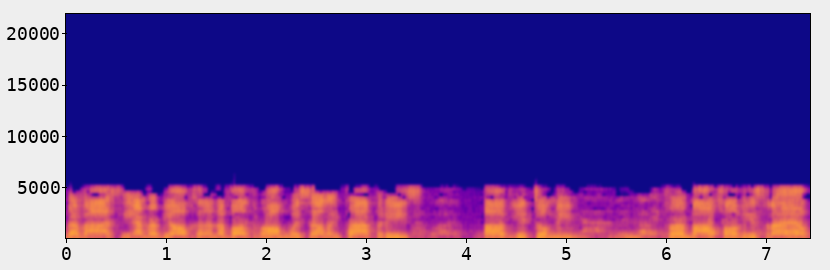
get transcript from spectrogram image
Rav Asi and Rabbi Yochanan are both wrong. We're selling properties of Yitumim for Baal Chov Yisrael.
